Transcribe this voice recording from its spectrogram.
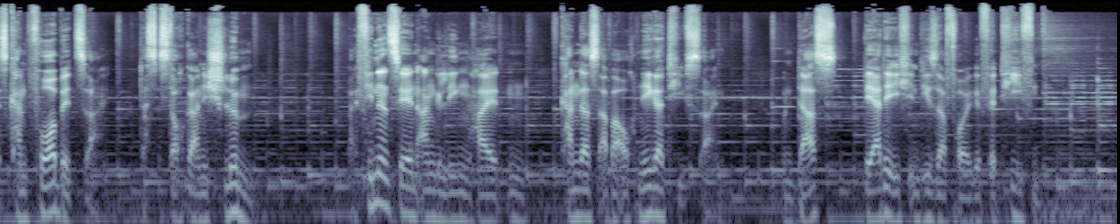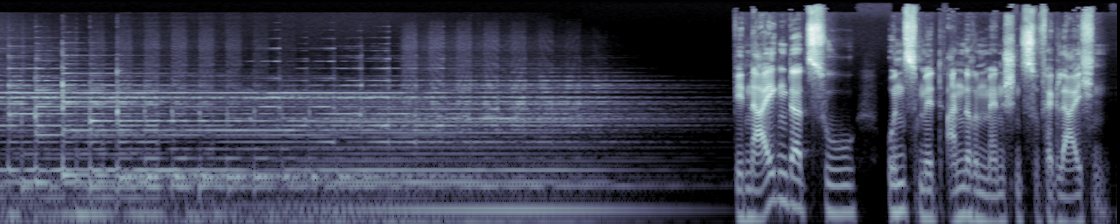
es kann Vorbild sein. Das ist auch gar nicht schlimm. Bei finanziellen Angelegenheiten kann das aber auch negativ sein. Und das werde ich in dieser Folge vertiefen. Wir neigen dazu, uns mit anderen Menschen zu vergleichen.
